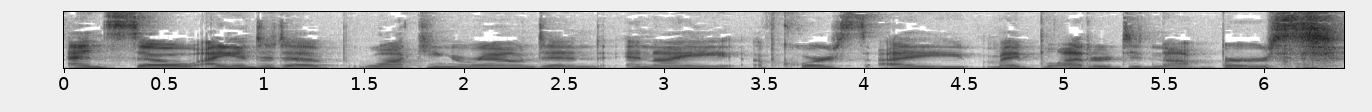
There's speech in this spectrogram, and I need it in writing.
And so I ended up walking around and and I of course I my bladder did not burst.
